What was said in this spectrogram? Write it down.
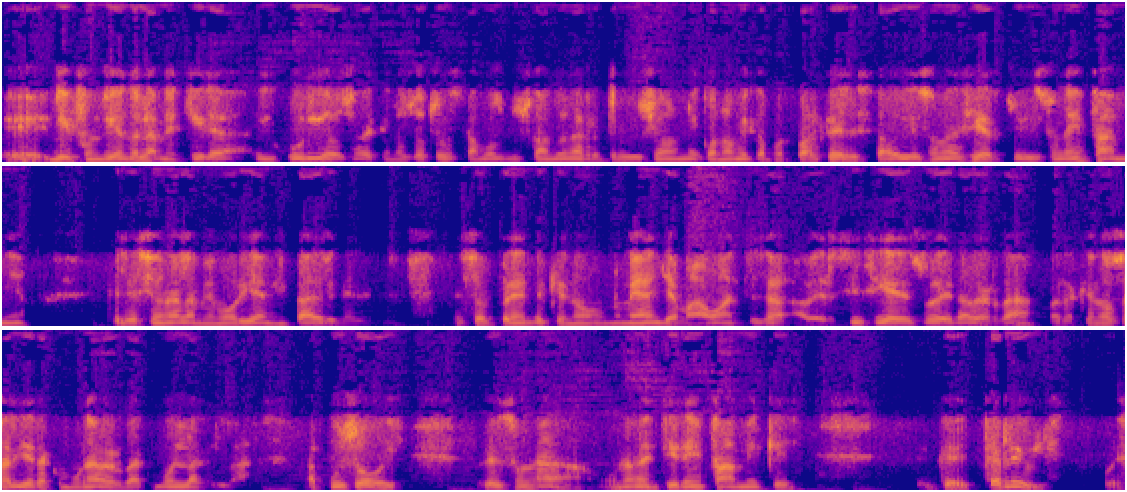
eh, difundiendo la mentira injuriosa de que nosotros estamos buscando una retribución económica por parte del Estado y eso no es cierto y es una infamia que lesiona la memoria de mi padre. Me, sorprende que no, me hayan llamado antes a, ver si, si eso era verdad, para que no saliera como una verdad como él la, la, puso hoy. Es una, una mentira infame que, que terrible. Pues,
